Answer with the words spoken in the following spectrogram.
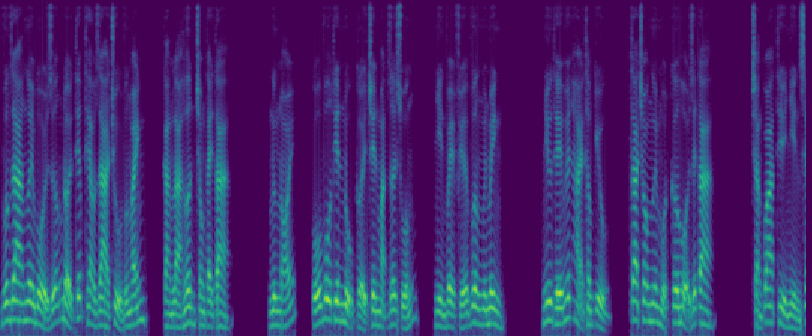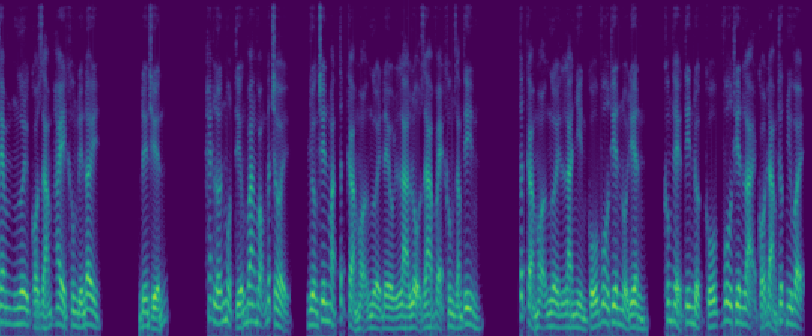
Vương gia ngươi bồi dưỡng đời tiếp theo gia chủ vương mãnh, càng là hơn trong tay ta. Ngừng nói cố vô thiên nụ cười trên mặt rơi xuống, nhìn về phía vương nguyên minh. Như thế huyết hải thâm cựu ta cho ngươi một cơ hội giết ta. Chẳng qua thì nhìn xem ngươi có dám hay không đến đây. Đến chiến. Hét lớn một tiếng vang vọng đất trời, nhường trên mặt tất cả mọi người đều là lộ ra vẻ không dám tin. Tất cả mọi người là nhìn cố vô thiên nội điên, không thể tin được cố vô thiên lại có đảm thức như vậy.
